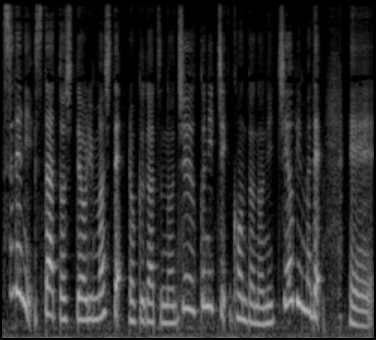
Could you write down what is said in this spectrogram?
すでにスタートしておりまして、6月の19日、今度の日曜日まで、え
